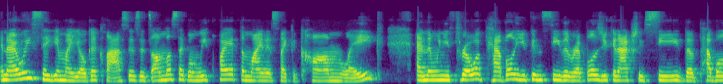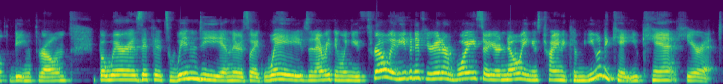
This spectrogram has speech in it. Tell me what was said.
And I always say in my yoga classes, it's almost like when we quiet the mind, it's like a calm lake. And then when you throw a pebble, you can see the ripples, you can actually see the pebble being thrown. But whereas if it's windy and there's like waves and everything, when you throw it, even if your inner voice or your knowing is trying to communicate, you can't hear it.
